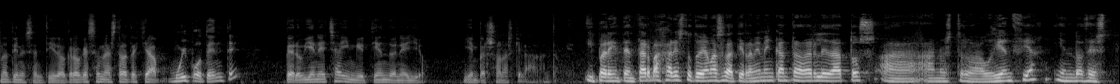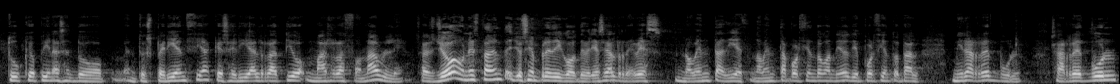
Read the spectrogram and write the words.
no tiene sentido. Creo que es una estrategia muy potente, pero bien hecha invirtiendo en ello y en personas que la hagan también. Y para intentar bajar esto todavía más a la tierra, a mí me encanta darle datos a, nuestra audiencia. Y entonces, ¿tú qué opinas en tu, en tu experiencia que sería el ratio más razonable? O sea, yo, honestamente, yo siempre digo, debería ser al revés: 90-10, 90%, contenido, 10% tal. Mira Red Bull. O sea, Red Bull.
